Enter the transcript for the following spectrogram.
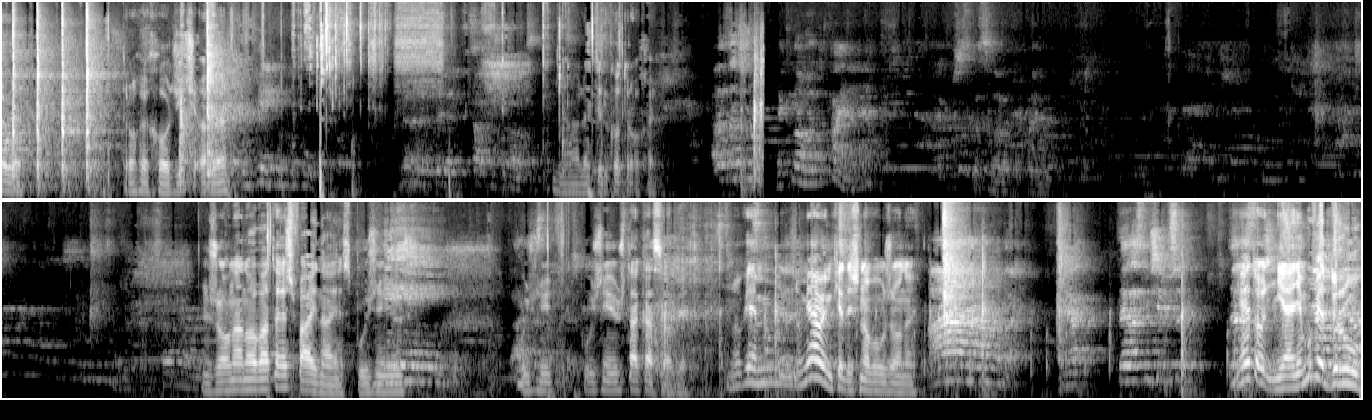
Zaczęło trochę chodzić, ale... No ale tylko trochę. Jak nowe, to fajnie, nie? Żona nowa też fajna jest, później już... Później, później już taka sobie. No wiem, no miałem kiedyś nową żonę. A, no tak. Ja, teraz mi się przy... Nie, to nie, nie mówię dru...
